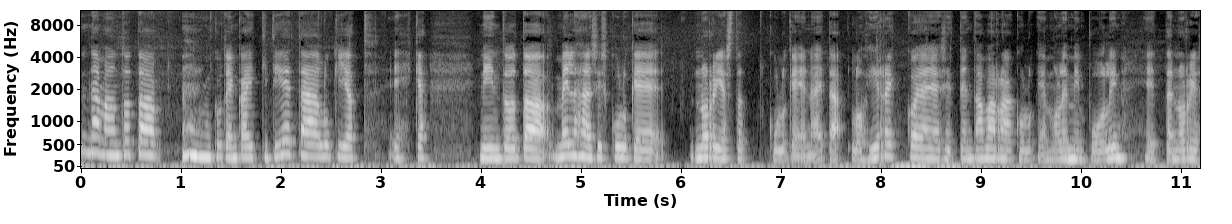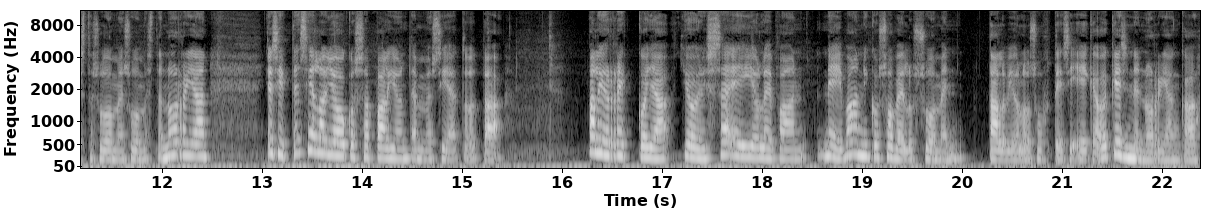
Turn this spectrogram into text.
nämä on, tota, kuten kaikki tietää, lukijat ehkä, niin tota, meillähän siis kulkee, Norjasta kulkee näitä lohirekkoja ja sitten tavaraa kulkee molemmin puolin, että Norjasta Suomeen, Suomesta Norjaan. Ja sitten siellä on joukossa paljon tämmöisiä tota, paljon rekkoja, joissa ei ole vaan, ne ei vaan niin sovellu Suomen talviolosuhteisiin, eikä oikein sinne Norjankaan,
